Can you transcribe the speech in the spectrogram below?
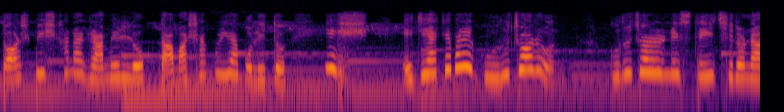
দশ বিশখানা গ্রামের লোক তামাশা করিয়া বলিত, ইস, এ যে একেবারে গুরুচরণ! গুরুচরণের স্ত্রী ছিল না,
